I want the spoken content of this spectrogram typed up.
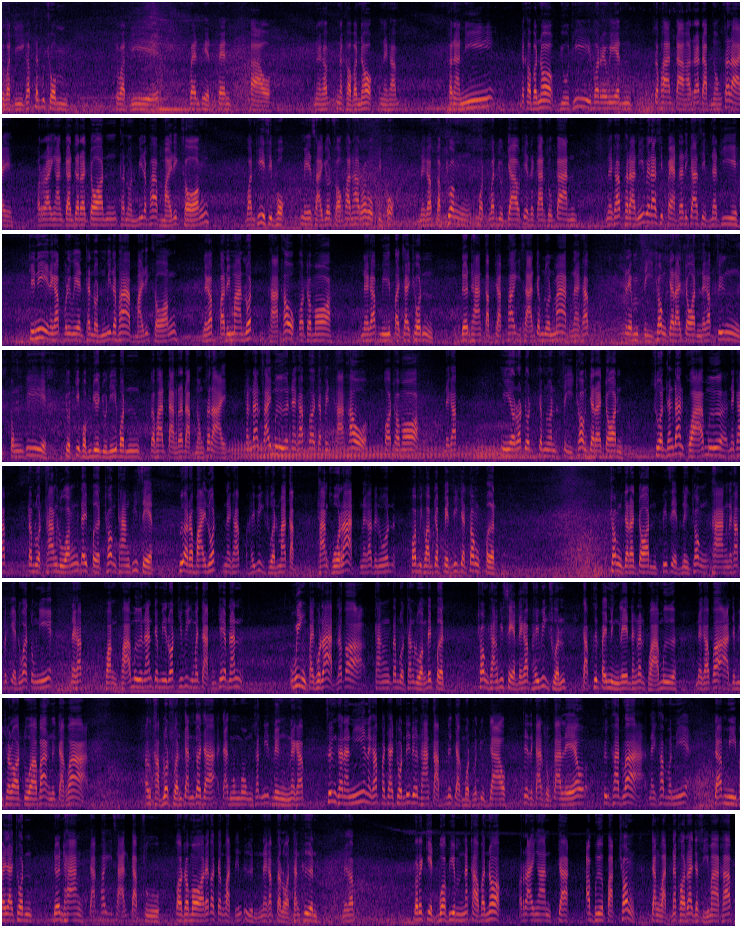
สวัสดีครับท่านผู้ชม สวัสดีแฟนเพจแฟนข่าวนะครับนักข่าวบ้านนอกนะครับ ขณะนี้นักข่าวบ้านนอกอยู่ที่บริเวณสะพานต่างระดับหนองสลายรายงานการจราจรถนนมิตรภาพหมายเลข2วันที่ 16 เมษายน 2566 นะครับกับช่วงหมดวันหยุดยาวเทศกาลสงการนะครับขณะนี้เวลา 18 นาฬิกา 10 นาที ที่นี่นะครับบริเวณถนนมิตรภาพหมายเลข2นะครับปริมาณรถขาเข้ากทมนะครับมีประชาชนเดินทางกลับจากภาคอีสานจำนวนมากนะครับ เต็มสี่ช่องจราจรนะครับ ซึ่งตรงที่จุดที่ผมยืนอยู่นี้บนสะพานต่างระดับหนองสลาย ทางด้านซ้ายมือนะครับ ก็จะเป็นขาเข้ากทมนะครับ มีรถยนต์จำนวน 4 ช่องจราจร ส่วนทางด้านขวามือนะครับ ตำรวจทางหลวงได้เปิดช่องทางพิเศษ เพื่อระบายรถนะครับ ให้วิ่งสวนมากับทางโคราชนะครับทางนู้นเพราะมีความจำเป็นที่จะต้องเปิด ช่องจราจรพิเศษหนึ่งช่องทางนะครับ สังเกตดูว่าตรงนี้นะครับฝั่งขวามือนั้นจะมีรถที่วิ่งมาจากกรุงเทพนั้น วิ่งไปโคราช แล้วก็ทางตำรวจทางหลวงได้เปิดช่องทางพิเศษนะครับ ให้วิ่งสวนกลับขึ้นไปหนึ่งเลนทางด้านขวามือ นะครับ ก็อาจจะมีชะลอตัวบ้างเนื่องจากว่าเอาขับรถสวนกันก็จะจะงงๆสักนิดหนึ่งนะครับ ซึ่งขณะนี้นะครับประชาชนได้เดินทางกลับเนื่องจากหมดวันหยุดยาวเทศกาลสงการแล้ว ซึ่งคาดว่าในค่ำวันนี้จะมีประชาชนเดินทางจากภาคอีสานกลับสู่กรทม และก็จังหวัดอื่น ๆ นะครับ ตลอดทั้งคืนนะครับกรกิจบัวพิมพ์นักข่าวบ้านนอก รายงานจากอำเภอปากช่อง จังหวัดนครราชสีมาครับ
